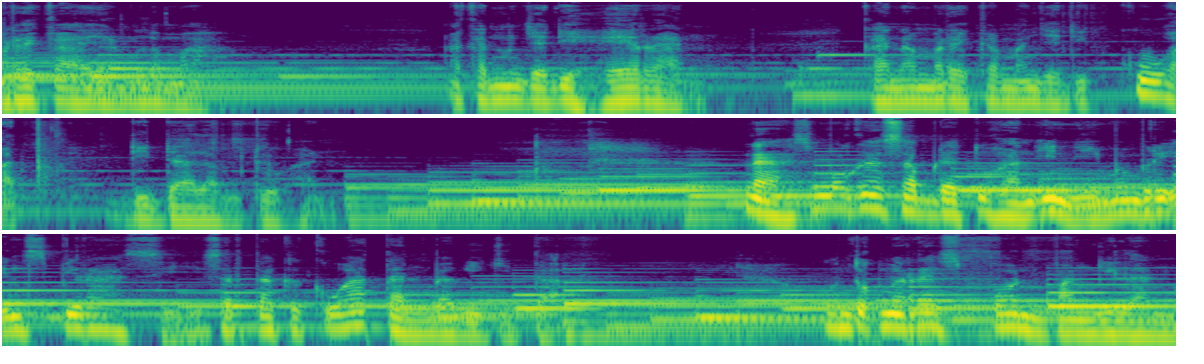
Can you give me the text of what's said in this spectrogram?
Mereka yang lemah akan menjadi heran karena mereka menjadi kuat di dalam Tuhan. Nah, semoga sabda Tuhan ini memberi inspirasi serta kekuatan bagi kita untuk merespon panggilannya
